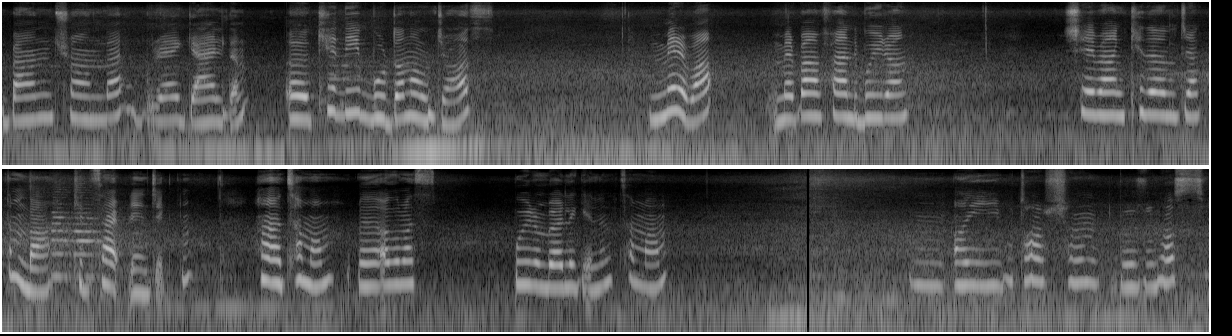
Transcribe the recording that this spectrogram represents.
ben şu anda buraya geldim. E, kediyi buradan alacağız. Merhaba. Merhaba hanımefendi buyurun. Şey ben kedi alacaktım da kedi sahiplenecektim. Ha tamam. Ee, buyurun böyle gelin. Tamam. Hmm, ay bu tavşanın gözü nasıl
